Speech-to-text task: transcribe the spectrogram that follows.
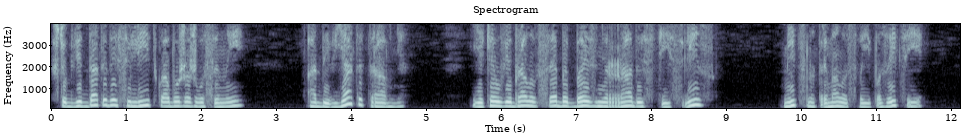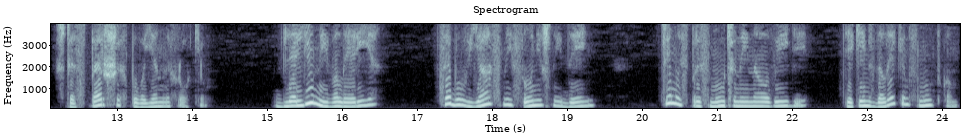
щоб віддати десь улітку або ж аж восени, а 9 травня, яке увібрало в себе безмір радості й сліз, міцно тримало свої позиції ще з перших повоєнних років. Для Ліни й Валерія це був ясний сонячний день, чимось присмучений на овиді, якимсь далеким смутком,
